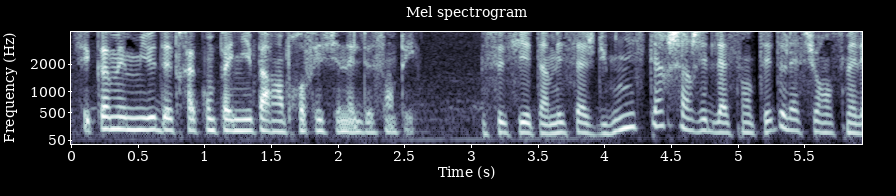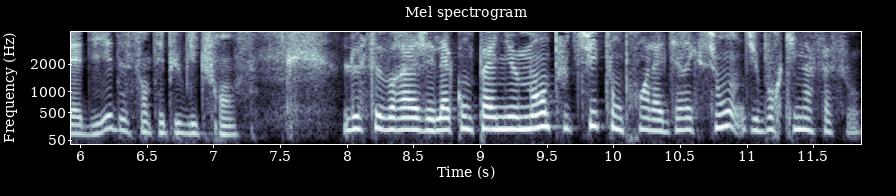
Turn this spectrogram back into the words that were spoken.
c'est quand même mieux d'être accompagnée par un professionnel de santé. Ceci est un message du ministère chargé de la Santé, de l'Assurance Maladie et de Santé Publique France. Le sevrage et l'accompagnement, tout de suite on prend la direction du Burkina Faso.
